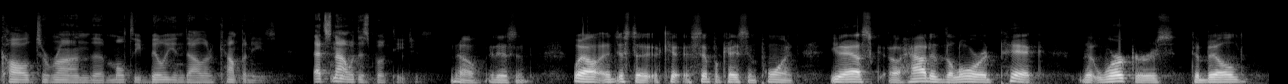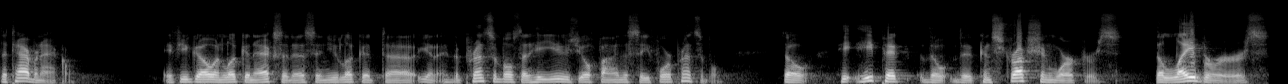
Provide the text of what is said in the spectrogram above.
called to run the multi billion dollar companies. That's not what this book teaches. No, it isn't. Well, just a, a simple case in point. You ask, uh, how did the Lord pick the workers to build the tabernacle? If you go and look in Exodus and you look at uh, you know the principles that he used, you'll find the C4 principle. So he, he picked the, the construction workers the laborers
